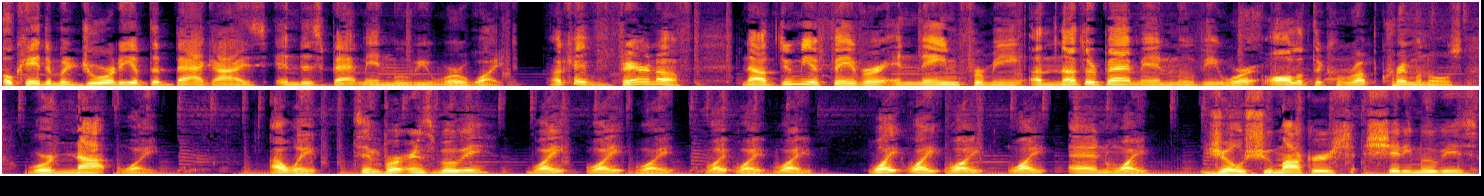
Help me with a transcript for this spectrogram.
Okay, the majority of the bad guys in this Batman movie were white. Okay, fair enough. Now do me a favor and name for me another Batman movie where all of the corrupt criminals were not white. I'll wait. Tim Burton's movie? White, white, white, white, white, white. White, white, white, white, and white. Joel Schumacher's shitty movies?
